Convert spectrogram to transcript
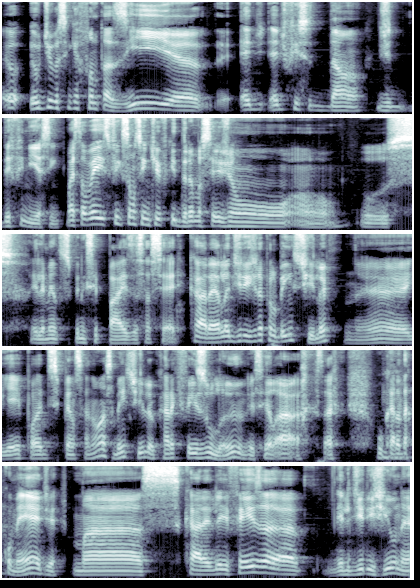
Eu, eu digo assim que é fantasia, é, é é difícil de, dar, de definir, assim. Mas talvez ficção científica e drama sejam os elementos principais dessa série. Cara, ela é dirigida pelo Ben Stiller, né? E aí pode se pensar, nossa, Ben Stiller, o cara que fez Zulander, sei lá, sabe? O cara da comédia. Mas, cara, ele fez a... Ele dirigiu, né,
